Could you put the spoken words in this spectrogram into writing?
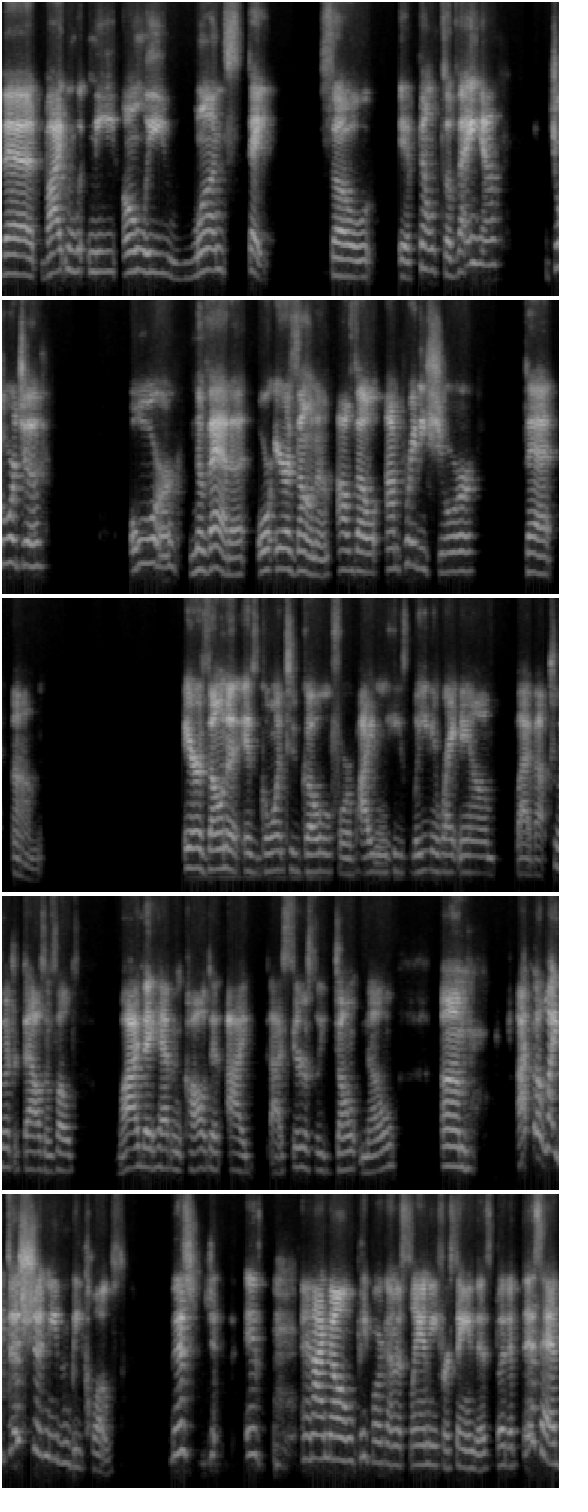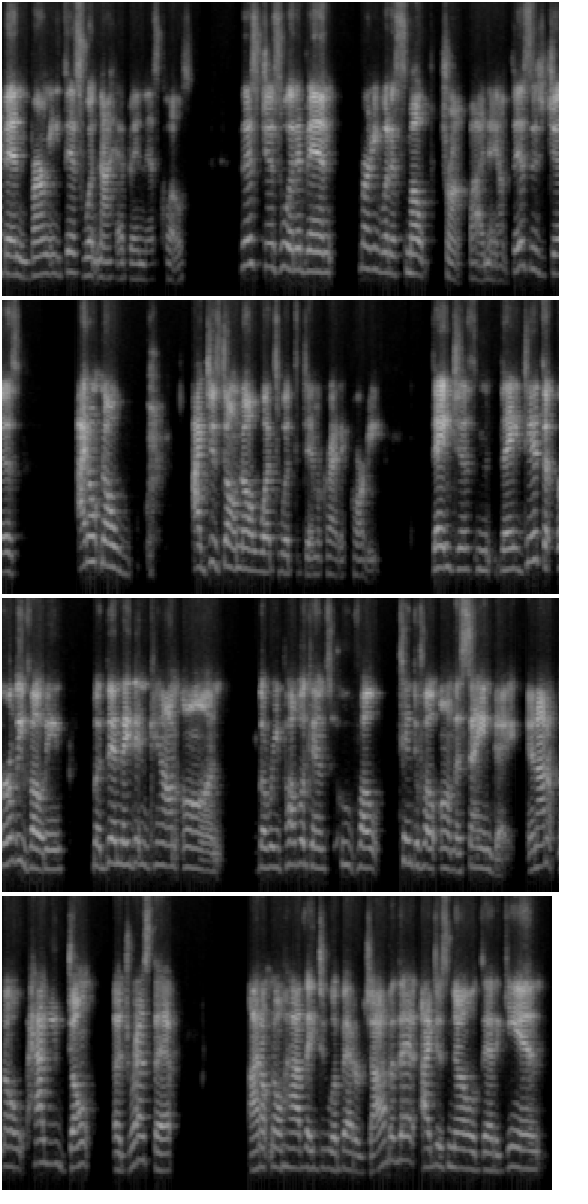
that Biden would need only one state. So if Pennsylvania, Georgia, or Nevada or Arizona, although I'm pretty sure that um, Arizona is going to go for Biden. He's leading right now by about 200,000 votes. Why they haven't called it, I, I seriously don't know. Um, I feel like this shouldn't even be close. This is, and I know people are going to slam me for saying this, but if this had been Bernie, this would not have been this close. This just would have been, Bernie would have smoked Trump by now. This is just, I don't know I just don't know what's with the Democratic Party. They just they did the early voting, but then they didn't count on the Republicans who vote tend to vote on the same day. And I don't know how you don't address that. I don't know how they do a better job of that. I just know that again,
